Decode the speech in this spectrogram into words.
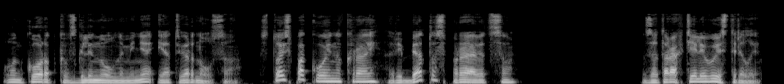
Он коротко взглянул на меня и отвернулся. «Стой спокойно, Край, ребята справятся». Затарахтели выстрелы.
